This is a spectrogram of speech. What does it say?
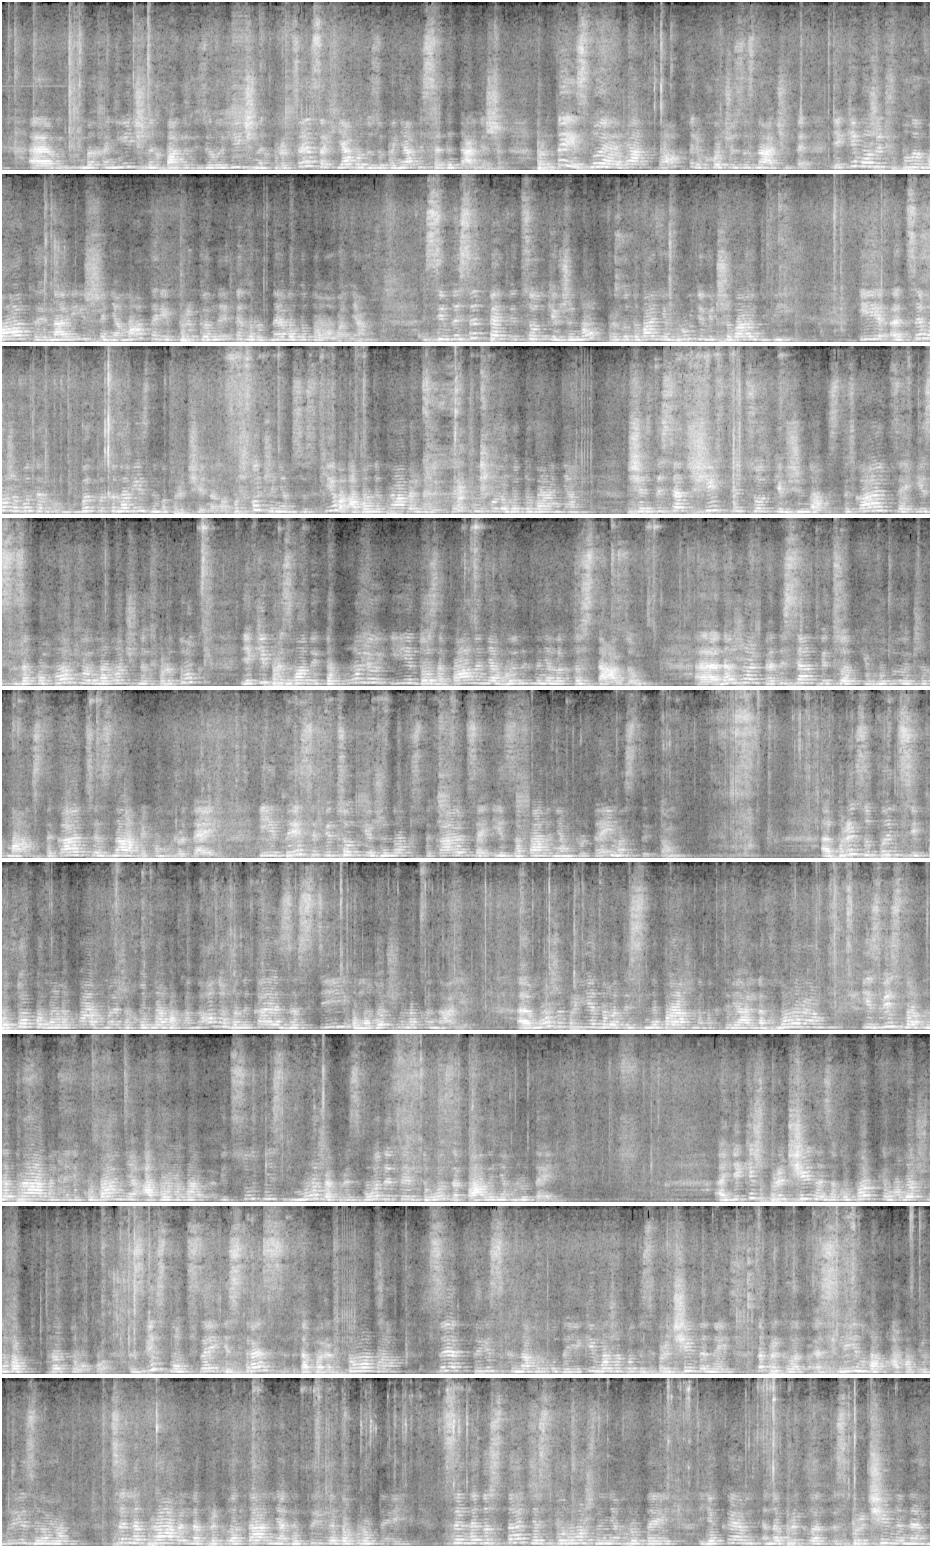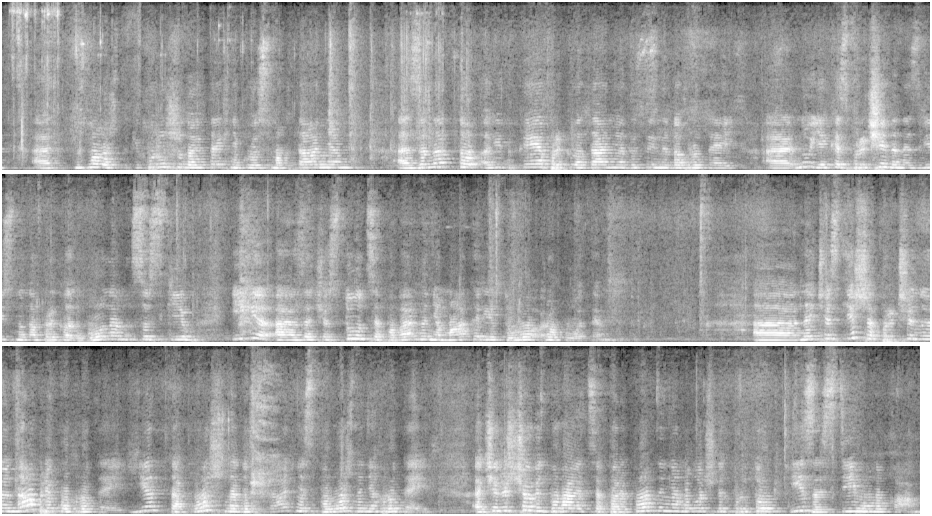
механічних патофізіологічних процесах я буду зупинятися детальніше. Проте існує ряд факторів, хочу зазначити, які можуть впливати на рішення матері припинити грудне вигодовування. 75% жінок при годуванні груддю відчувають біль. І е, це може бути викликано різними причинами: пошкодженням сосків або неправильною технікою годування. 66% жінок стикаються із закупоркою молочних проток, які призводять до болю і до запалення виникнення лактостазу. Е, На жаль, 50% годуючих мам стикаються з набряком грудей, і 10% жінок стикаються із запаленням грудей маститом. Е, При зупинці потоку молока в межах одного каналу виникає застій у молочному каналі. Е, Може приєднуватись небажана бактеріальна флора, і, звісно, неправильне лікування або його відсутність може призводити до запалення грудей. Е, Які ж причини закупорки молочного протоку? Звісно, це і стрес та перевтома, це тиск на груди, який може бути спричинений, наприклад, слінгом або білизною, це неправильне прикладання дитини до грудей, це недостатнє спорожнення грудей, яке, наприклад, спричинене е, знову ж таки порушеною технікою смоктання, е, занадто рідке прикладання дитини до грудей. Е, Ну, яке спричинене, звісно, наприклад, болем сосків, і зачасту це повернення матері до роботи. Е, Найчастіше причиною набряку грудей є також недостатнє спорожнення грудей, е, через що відбувається переповнення молочних проток і застій молока.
